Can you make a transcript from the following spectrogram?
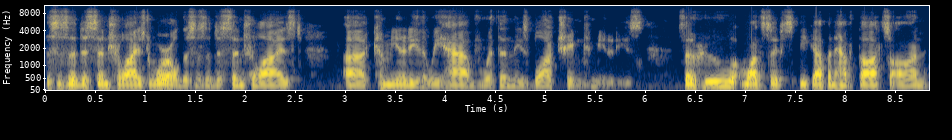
this is a decentralized world this is a decentralized uh, community that we have within these blockchain communities so who wants to speak up and have thoughts on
